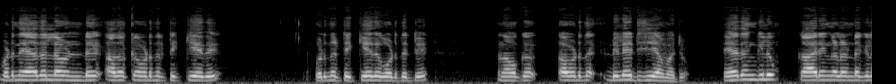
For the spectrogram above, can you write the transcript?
ഇവിടുന്ന് ഏതെല്ലാം ഉണ്ട് അതൊക്കെ ഇവിടുന്ന് ടിക്ക് ചെയ്ത് ഇവിടുന്ന് ടിക്ക് ചെയ്ത് കൊടുത്തിട്ട് നമുക്ക് അവിടുന്ന് ഡിലേറ്റ് ചെയ്യാൻ പറ്റും. ഏതെങ്കിലും കാര്യങ്ങളുണ്ടെങ്കിൽ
